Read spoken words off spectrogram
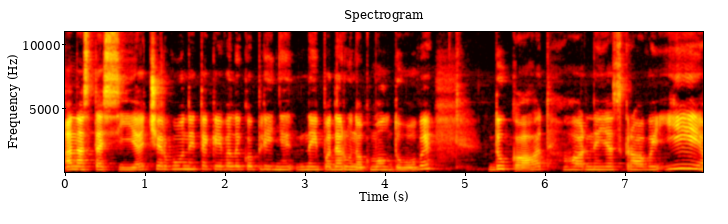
Анастасія, червоний такий великоплідний подарунок Молдови. Дукат, гарний яскравий. І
